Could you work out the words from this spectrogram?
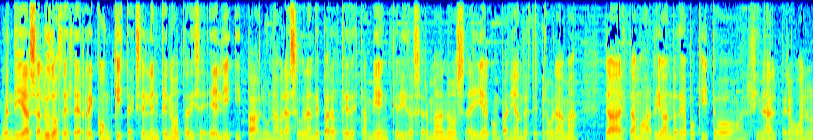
Buen día, saludos desde Reconquista, excelente nota, dice Eli y Pablo. Un abrazo grande para ustedes también, queridos hermanos, ahí acompañando este programa. Ya estamos arribando de a poquito al final, pero bueno,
